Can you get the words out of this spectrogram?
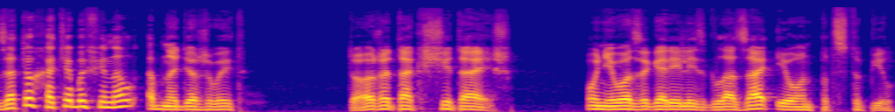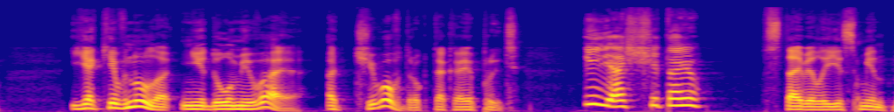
Зато хотя бы финал обнадеживает. Тоже так считаешь? У него загорелись глаза, и он подступил. Я кивнула, недоумевая, от чего вдруг такая прыть. «И я считаю», — вставила Ясмин.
